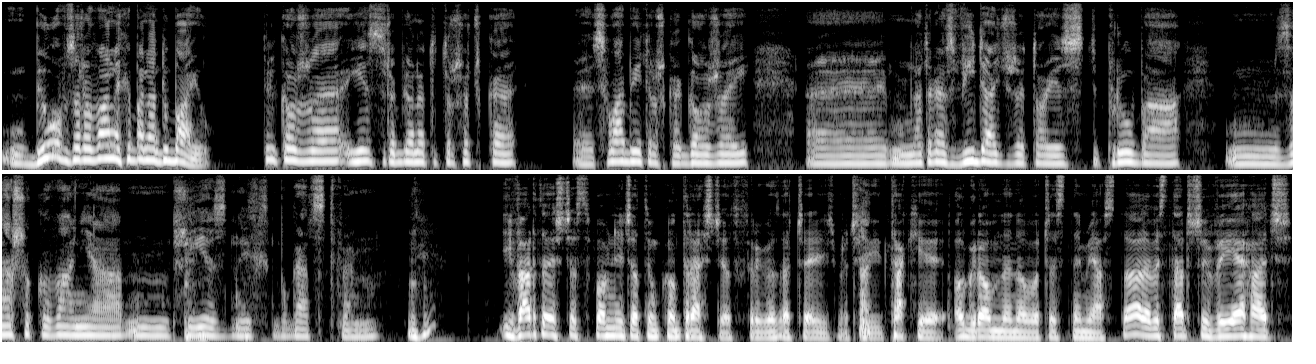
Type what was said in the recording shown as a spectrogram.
było wzorowane chyba na Dubaju. Tylko, że jest zrobione to troszeczkę e, słabiej, troszkę gorzej. E, Natomiast widać, że to jest próba mm, zaszokowania mm, przyjezdnych bogactwem. I warto jeszcze wspomnieć o tym kontraście, od którego zaczęliśmy, czyli Tak. takie ogromne, nowoczesne miasto, ale wystarczy wyjechać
